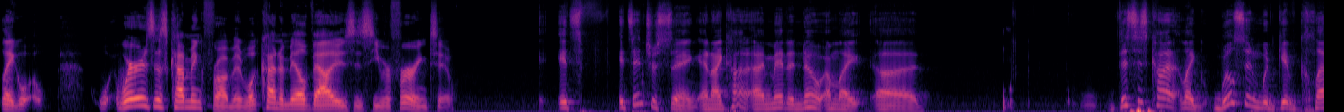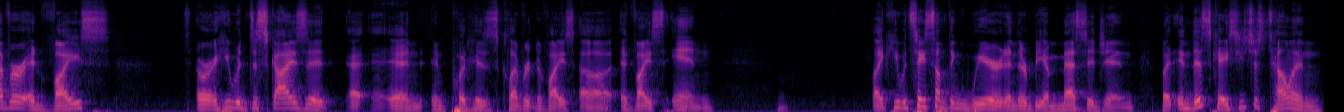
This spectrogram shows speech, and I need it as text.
like, wh- where is this coming from, and what kind of male values is he referring to? it's it's interesting and i kind i made a note i'm like uh this is kind of like wilson would give clever advice or he would disguise it and and put his clever device uh advice in like he would say something weird and there'd be a message in but in this case he's just telling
